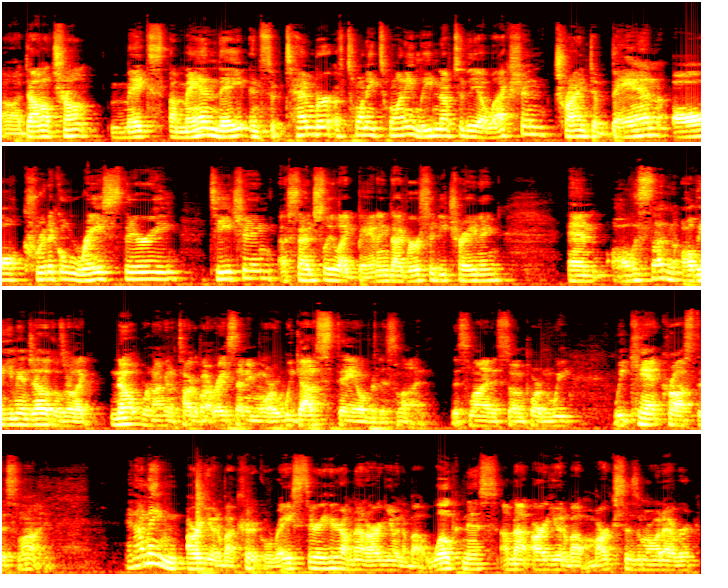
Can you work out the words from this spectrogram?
uh, Donald Trump makes a mandate in September of 2020, leading up to the election, trying to ban all critical race theory teaching, essentially like banning diversity training. And all of a sudden, all the evangelicals are like, no, we're not going to talk about race anymore. We got to stay over this line. This line is so important. We, we can't cross this line. And I'm not even arguing about critical race theory here. I'm not arguing about wokeness. I'm not arguing about Marxism or whatever.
